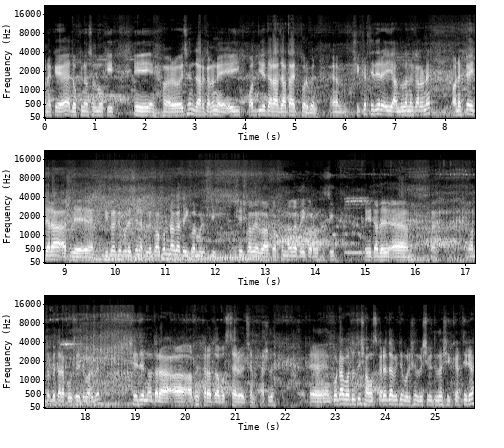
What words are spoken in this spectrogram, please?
অনেকে দক্ষিণাঞ্চলমুখী রয়েছেন, যার কারণে এই পথ দিয়ে তারা যাতায়াত করবেন। শিক্ষার্থীদের এই আন্দোলনের কারণে অনেকটাই তারা আসলে বিপাকে পড়েছেন। আসলে কখন নাগাদ এই কর্মসূচি শেষ হবে বা কখন নাগাদ এই কর্মসূচি তাদের গন্তব্যে তারা পৌঁছে দিতে পারবেন সেই জন্য তারা অপেক্ষারত অবস্থায় রয়েছেন। আসলে কোটা পদ্ধতি সংস্কারের দাবিতে বরিশাল বিশ্ববিদ্যালয়ের শিক্ষার্থীরা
